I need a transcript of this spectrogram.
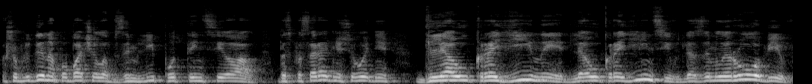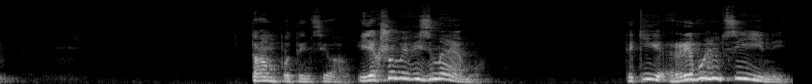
а щоб людина побачила в землі потенціал безпосередньо сьогодні для України, для українців, для землеробів. Там потенціал. І якщо ми візьмемо такі революційні,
